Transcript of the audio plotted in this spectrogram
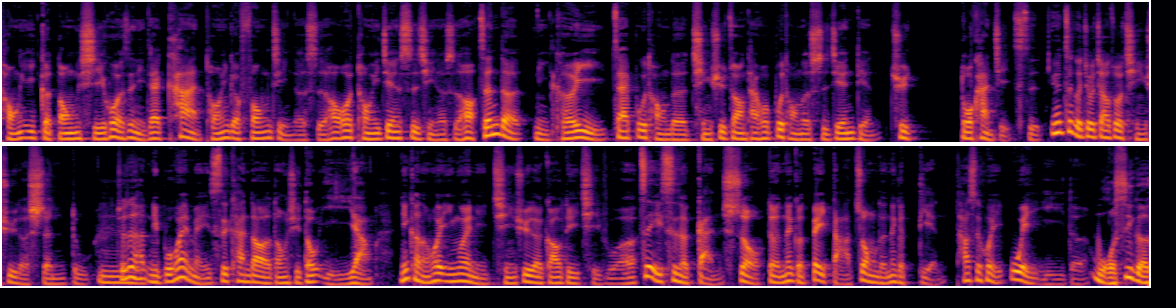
同一个东西，或者是你在看同一个风景的时候，或同一件事情的时候，真的你可以在不同的情绪状态或不同的时间点去。多看几次，因为这个就叫做情绪的深度，嗯，就是你不会每一次看到的东西都一样，你可能会因为你情绪的高低起伏，而这一次的感受的那个被打中的那个点，它是会位移的。我是一个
